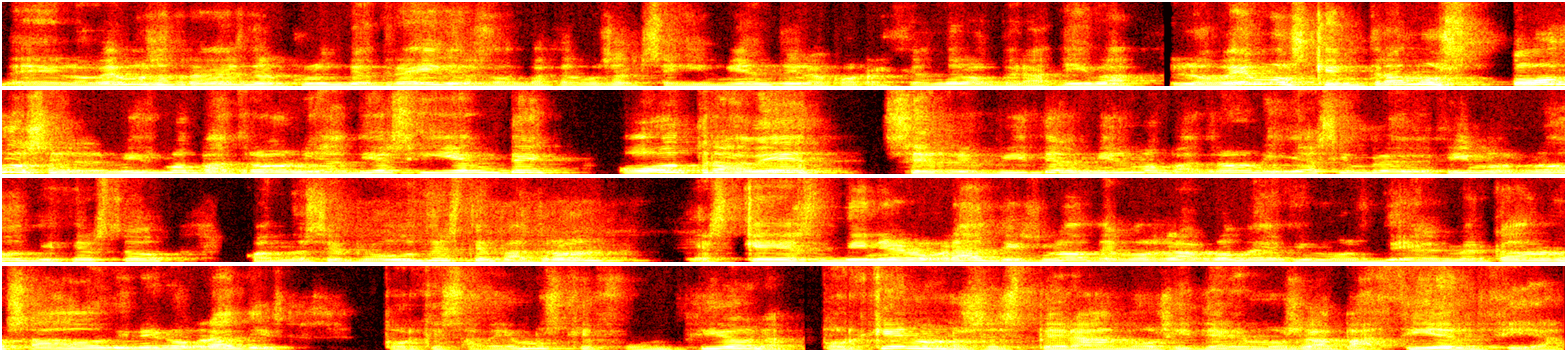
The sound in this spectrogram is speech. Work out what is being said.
eh, lo vemos a través del club de traders, donde hacemos el seguimiento y la corrección de la operativa. Lo vemos que entramos todos en el mismo patrón y al día siguiente otra vez se repite el mismo patrón y ya siempre decimos, ¿no? Dice esto, cuando se produce este patrón es que es dinero gratis, ¿no? Hacemos la broma y decimos, el mercado nos ha dado dinero gratis porque sabemos que funciona. ¿Por qué no nos esperamos y tenemos la paciencia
